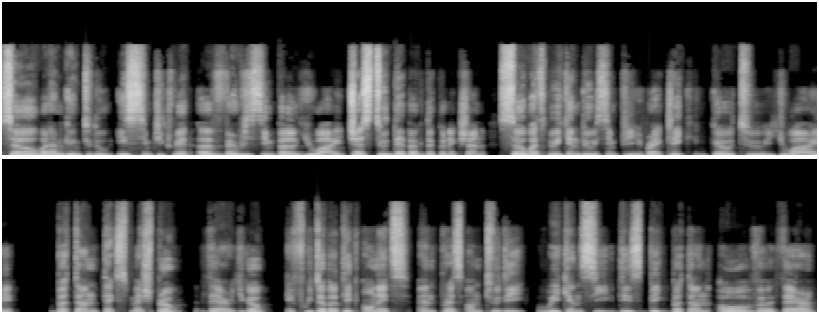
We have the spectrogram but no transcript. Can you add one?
So what I'm going to do is simply create a very simple UI just to debug the connection. So what we can do is simply right click, go to UI, button text mesh pro. There you go. If we double click on it and press on 2D, we can see this big button over there.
